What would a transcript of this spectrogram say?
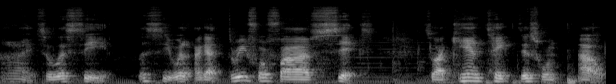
All right, so let's see. Let's see what I got three, four, five, six. So I can take this one out.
